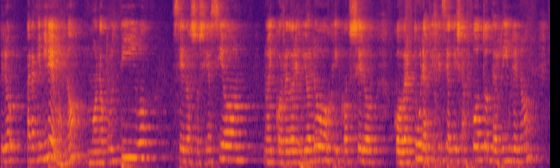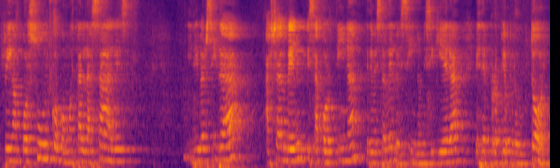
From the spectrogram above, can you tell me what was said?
Pero para que miremos, ¿no? Monocultivo, cero asociación, no hay corredores biológicos, cero cobertura, fíjense aquella foto terrible, ¿no? Riegan por surco, como están las sales, y diversidad allá ven esa cortina que debe ser del vecino, ni siquiera es del propio productor.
